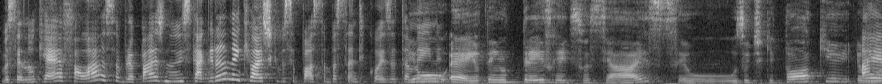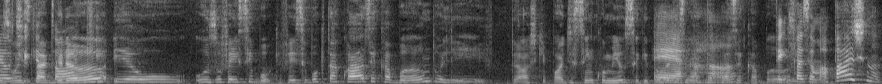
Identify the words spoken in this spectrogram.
Você não quer falar sobre a página no Instagram, né? Que eu acho que você posta bastante coisa também, eu, né? É, eu tenho três redes sociais. Eu uso o TikTok, eu ah, é, uso é, o, o Instagram e eu uso o Facebook. O Facebook tá quase acabando ali. Eu acho que pode 5 mil seguidores, é, né? Uh -huh. Tá quase acabando. Tem que fazer uma página?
